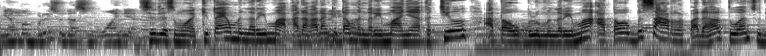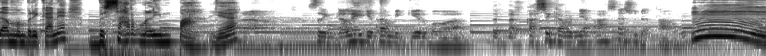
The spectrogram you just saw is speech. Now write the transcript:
yang memberi sudah semuanya Sudah semua kita yang menerima. Kadang-kadang kita Menerima. menerimanya kecil atau belum menerima atau besar. Padahal Tuhan sudah memberikannya besar melimpah ya. Nah, sering kali kita mikir bahwa tentang kasih karunia ah saya sudah tahu. Hmm,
